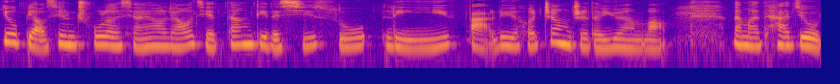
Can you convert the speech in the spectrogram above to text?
又表现出了想要了解当地的习俗、礼仪、法律和政治的愿望，那么他就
